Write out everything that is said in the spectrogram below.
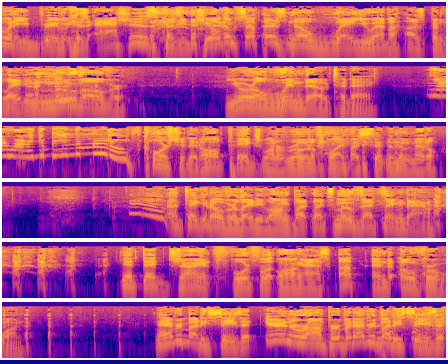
What are you? His ashes because he killed himself. There's no way you have a husband, lady. Move over. You're a window today. I wanted to be in the middle. Of course you did. All pigs want to ruin a flight by sitting in the middle. Now take it over, Lady Longbutt. Let's move that thing down. Get that giant four foot long ass up and over one. Now, everybody sees it. You're in a romper, but everybody sees it.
